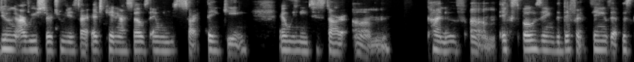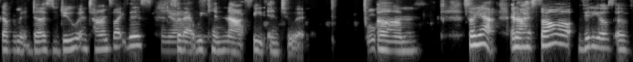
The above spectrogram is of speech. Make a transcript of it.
doing our research. We need to start educating ourselves, and we need to start thinking, and we need to start um, kind of um, exposing the different things that this government does do in times like this, yeah. so that we cannot feed into it. Um, so yeah, and I saw videos of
